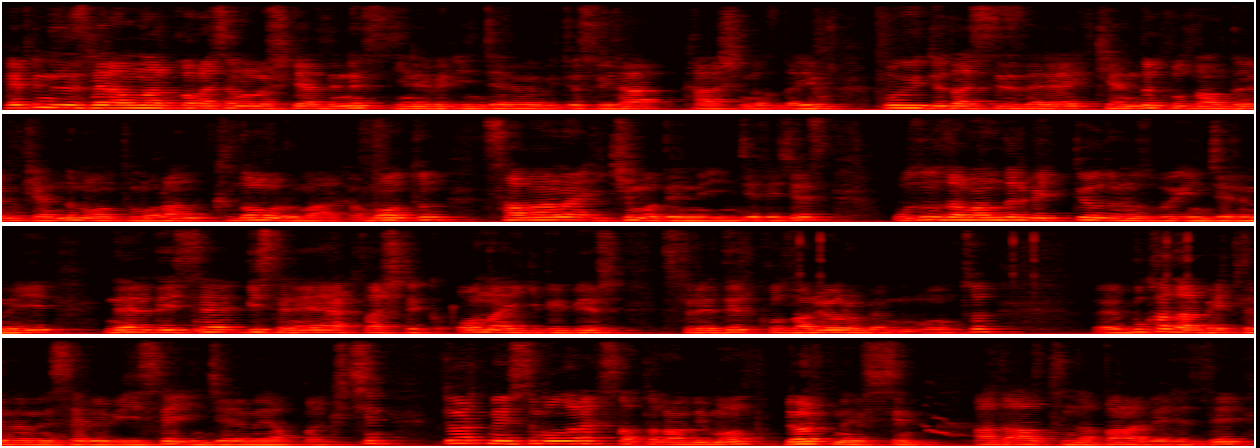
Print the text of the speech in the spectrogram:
Hepinize selamlar Kolaçan'a hoş geldiniz. Yine bir inceleme videosuyla karşınızdayım. Bu videoda sizlere kendi kullandığım, kendi montum olan Clover marka montun Savana 2 modelini inceleyeceğiz. Uzun zamandır bekliyordunuz bu incelemeyi. Neredeyse bir seneye yaklaştık. 10 ay gibi bir süredir kullanıyorum ben bu montu. Ee, Bu kadar beklememin sebebi ise inceleme yapmak için 4 mevsim olarak satılan bir mont 4 mevsim adı altında bana verildi.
